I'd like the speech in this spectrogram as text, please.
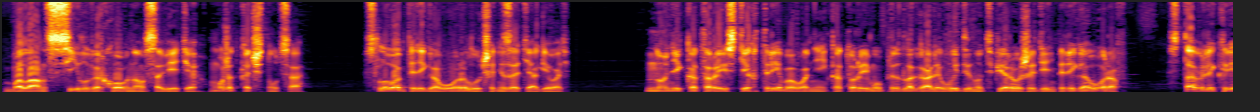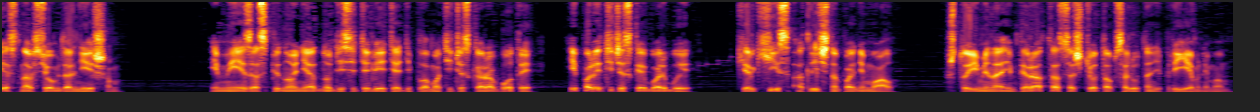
Баланс сил в Верховном Совете может качнуться. Словом, переговоры лучше не затягивать. Но некоторые из тех требований, которые ему предлагали выдвинуть в первый же день переговоров, ставили крест на всем дальнейшем. Имея за спиной не одно десятилетие дипломатической работы и политической борьбы, Киргиз отлично понимал, что именно император сочтет абсолютно неприемлемым.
